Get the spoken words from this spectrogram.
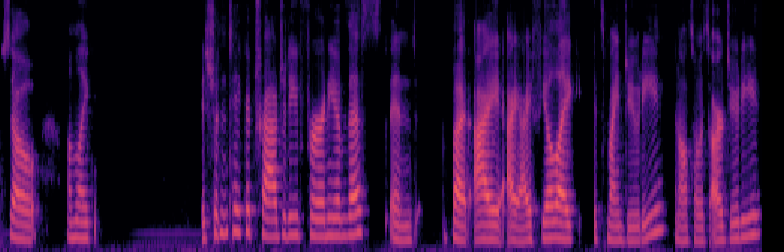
So I'm like, it shouldn't take a tragedy for any of this. And but I I, I feel like it's my duty and also it's our duty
